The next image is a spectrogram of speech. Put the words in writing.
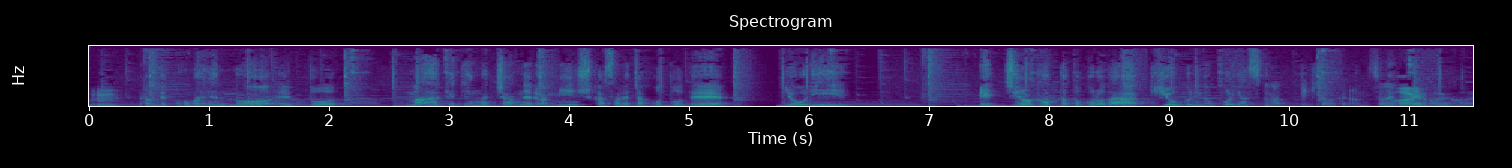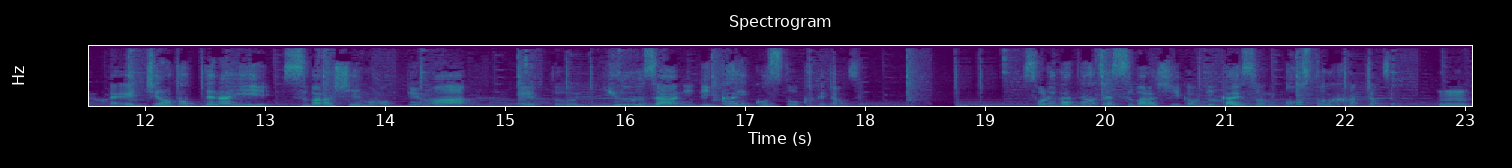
うん、なんで、この辺の、えっと、マーケティングチャンネルが民主化されたことで、より、エッジの立ったところが記憶に残りやすくなってきたわけなんですよね。はいはいはい、はい。エッジの立ってない素晴らしいものっていうのは、えっと、ユーザーに理解コストをかけちゃうんですよ。それがなぜ素晴らしいかを理解するのにコストがかかっちゃうんですよ。うん。うん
